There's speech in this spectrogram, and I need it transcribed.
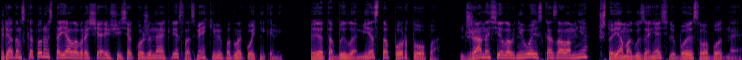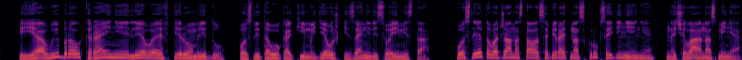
рядом с которым стояло вращающееся кожаное кресло с мягкими подлокотниками. Это было место портопа. Джана села в него и сказала мне, что я могу занять любое свободное. Я выбрал крайнее левое в первом ряду, после того, как Ким и девушки заняли свои места. После этого Джана стала собирать нас в круг соединения. Начала она с меня.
